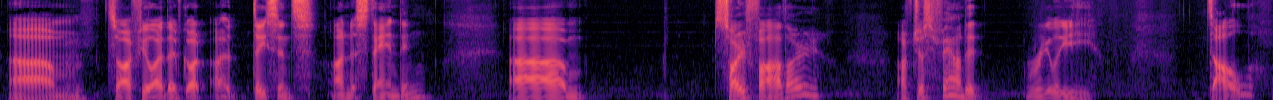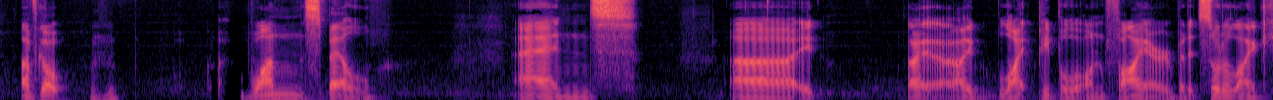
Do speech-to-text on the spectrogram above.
Um, So I feel like they've got a decent understanding. Um, so far, though, I've just found it really dull. I've got one spell, and uh, it I I light people on fire, but it's sort of like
